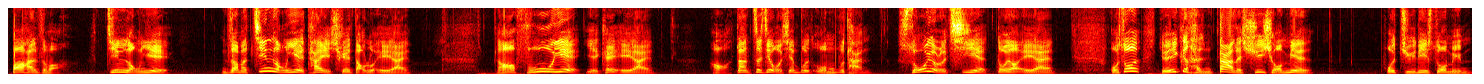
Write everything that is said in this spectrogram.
包含什么金融业，你知道吗？金融业它也可以导入 AI，然后服务业也可以 AI。好，但这些我先不，我们不谈。所有的企业都要 AI。我说有一个很大的需求面，我举例说明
